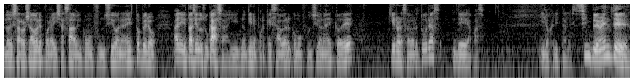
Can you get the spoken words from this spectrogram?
los desarrolladores por ahí ya saben cómo funciona esto, pero alguien que está haciendo su casa y no tiene por qué saber cómo funciona esto de quiero las aberturas de a paso y los cristales. simplemente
